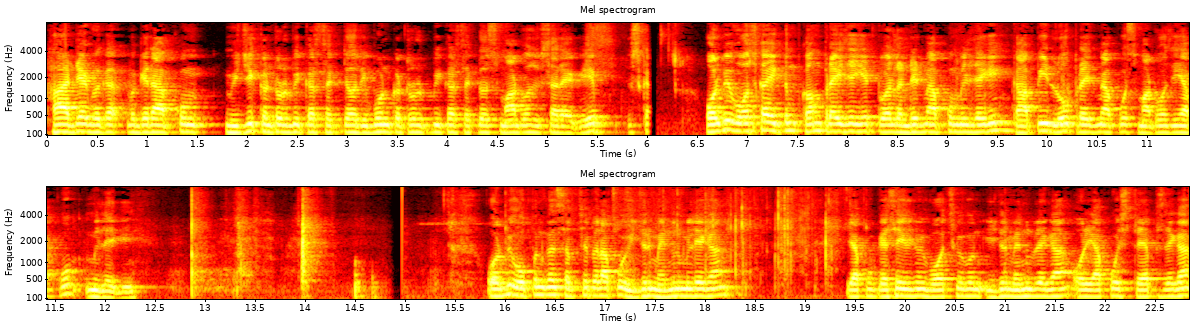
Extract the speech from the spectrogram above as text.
हार्ट रेट वगैरह आपको म्यूज़िक कंट्रोल भी कर सकते हो, रिबोन कंट्रोल भी कर सकते हो, स्मार्ट वॉच ऐसा रहेगा। ये इसका और भी वॉच का एकदम कम प्राइस है, ये ट्वेल्व हंड्रेड में आपको मिल जाएगी। काफ़ी लो प्राइस में आपको स्मार्ट वॉच ये आपको मिलेगी। और भी ओपन कर सबसे पहले आपको यूज़र मैनुअल मिलेगा। ये आपको कैसे यूज़ में वॉच में यूज़र मैनुअल रहेगा और ये आपको स्टेप्स रहेगा।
